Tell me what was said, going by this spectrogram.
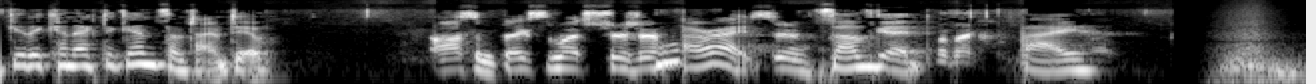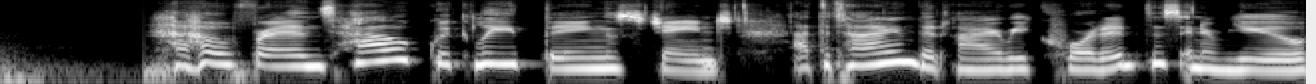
get to connect again sometime too. Awesome. Thanks so much, Trisha. All right. Sounds good. Bye-bye. Bye. How, friends, how quickly things change. At the time that I recorded this interview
